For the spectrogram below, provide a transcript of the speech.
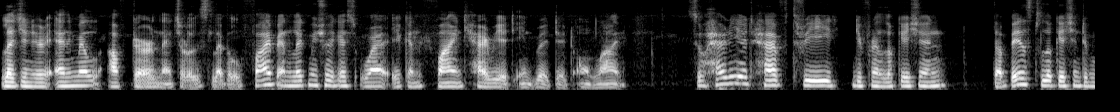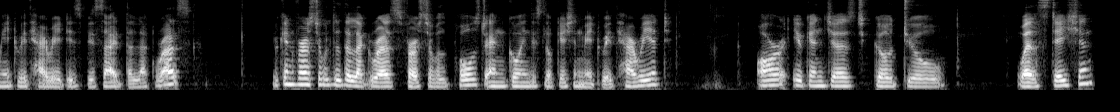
legendary animal after naturalist level 5 and let me show you guys where you can find Harriet in Red Dead Online. So Harriet have three different location. The best location to meet with Harriet is beside the Lagras you can first of all do the Lagras first of all post and go in this location meet with Harriet. Or you can just go to well station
